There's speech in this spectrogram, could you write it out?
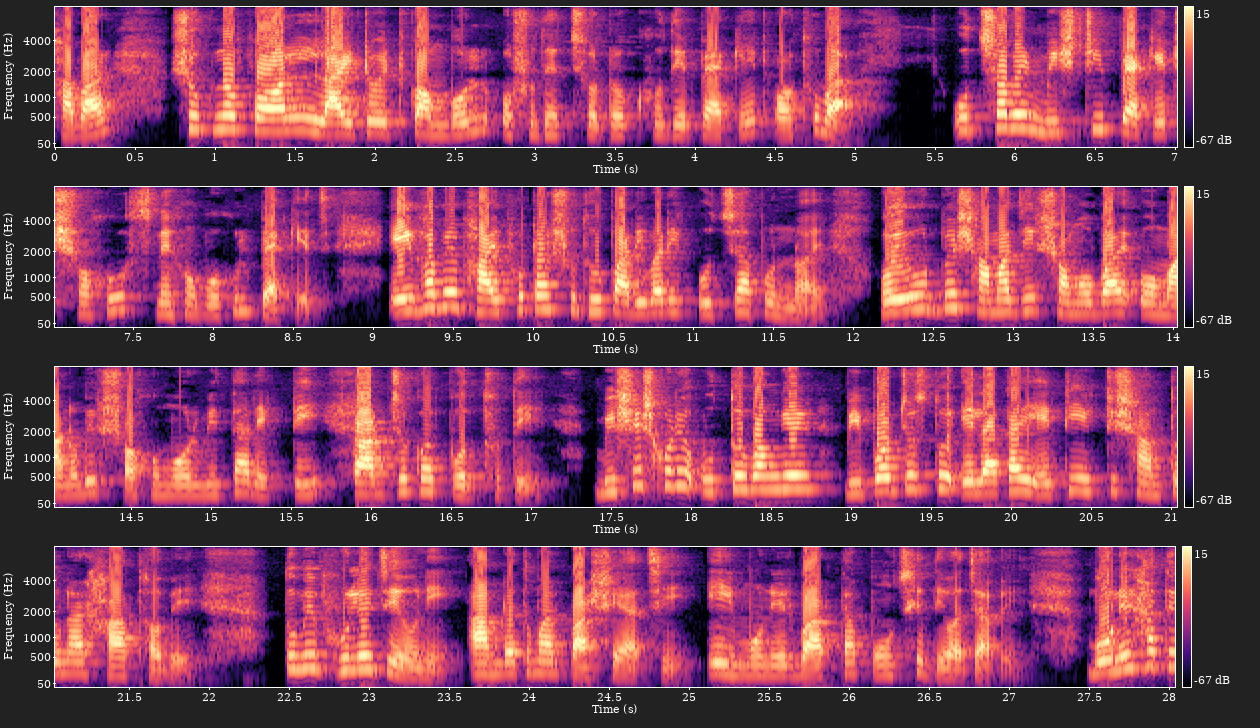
খাবার, শুকনো ফল লাইট ওয়েট কম্বল, ওষুধের ছোট খুদে প্যাকেট অথবা উৎসবের মিষ্টি প্যাকেট সহ স্নেহবহুল প্যাকেজ। এইভাবে ভাইফোঁটা শুধু পারিবারিক উদযাপন নয়, হয়ে উঠবে সামাজিক সমবায় ও মানবিক সহমর্মিতার একটি কার্যকর পদ্ধতি। বিশেষ করে উত্তরবঙ্গের বিপর্যস্ত এলাকায় এটি একটি সান্ত্বনার হাত হবে। তুমি ভুলে যেওনি, আমরা তোমার পাশে আছি। এই মনের বার্তা পৌঁছে দেওয়া যাবে। বোনের হাতে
